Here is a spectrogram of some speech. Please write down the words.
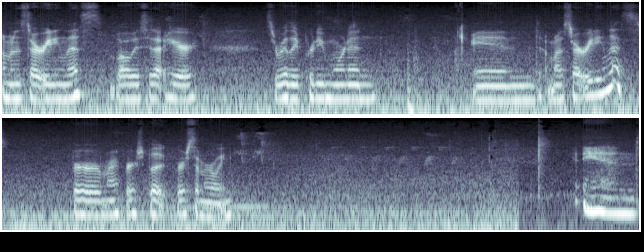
I'm gonna start reading this while we sit out here. It's a really pretty morning and I'm gonna start reading this for my first book for Summerween. And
